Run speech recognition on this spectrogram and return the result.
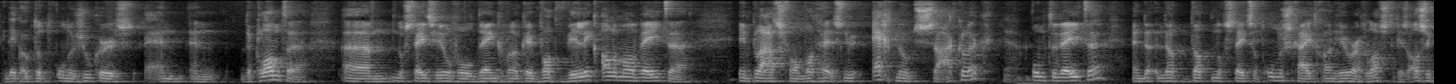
Ik denk ook dat onderzoekers en, en de klanten um, nog steeds heel veel denken van oké, okay, wat wil ik allemaal weten? In plaats van wat is nu echt noodzakelijk ja. om te weten. En dat, dat, dat nog steeds dat onderscheid gewoon heel erg lastig is. Als ik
